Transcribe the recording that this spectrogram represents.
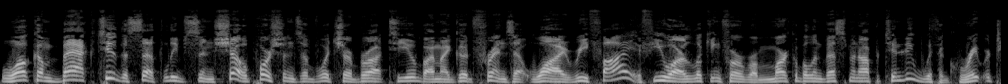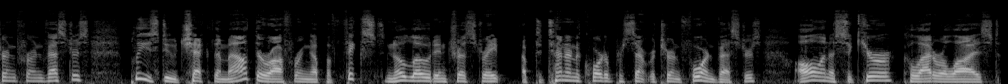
Welcome back to the Seth Leibsohn Show, portions of which are brought to you by my good friends at YRefy. If you are looking for a remarkable investment opportunity with a great return for investors, please do check them out. They're offering up a fixed, no load interest rate, up to ten and a quarter percent return for investors, all in a secure, collateralized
